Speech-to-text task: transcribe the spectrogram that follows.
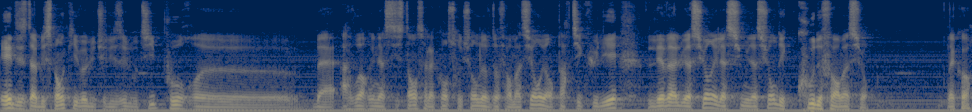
et des établissements qui veulent utiliser l'outil pour euh, ben, avoir une assistance à la construction de l'œuvre de formation, et en particulier l'évaluation et la simulation des coûts de formation. D'accord?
